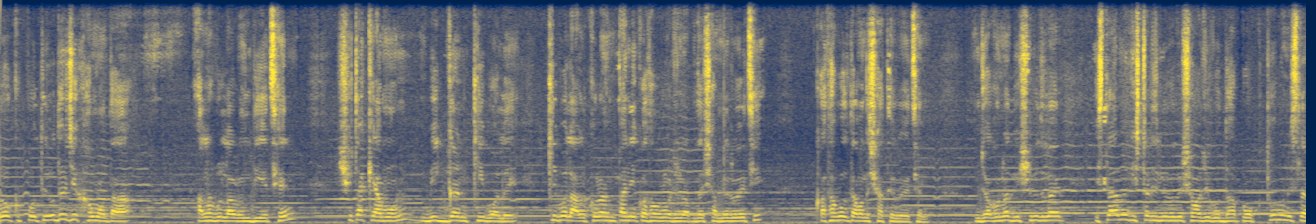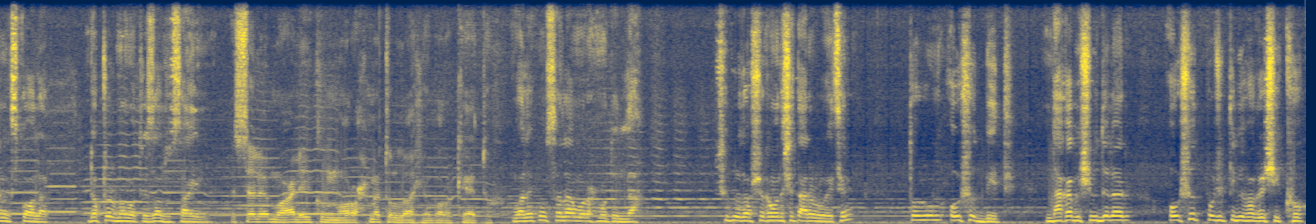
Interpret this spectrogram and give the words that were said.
রোগ প্রতিরোধের যে ক্ষমতা আল্লাহুল আলম দিয়েছেন সেটা কেমন? বিজ্ঞান কি বলে? কি বলে? আল কোরআন তা নিয়ে কথা বলার জন্য আপনাদের সামনে রয়েছি। কথা বলতে আমাদের সাথে রয়েছেন জগন্নাথ বিশ্ববিদ্যালয়ের ইসলামিক স্টাডিজ বিভাগের সহযোগী অধ্যাপক তরুণ Islamic scholar doctor Mohammad Rezaul Hussain. আসসালামু আলাইকুম রহমতুল্লাহ বরকাত ওয়ালাইকুম আসসালাম রহমতুল্লাহ। সুপ্রিয় দর্শক আমাদের সাথে আরও রয়েছেন তরুণ ঔষধবিদ ঢাকা বিশ্ববিদ্যালয়ের ঔষধ প্রযুক্তি বিভাগের শিক্ষক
